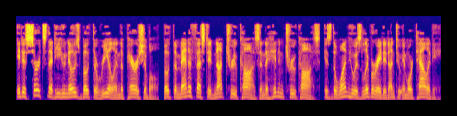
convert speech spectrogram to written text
It asserts that he who knows both the real and the perishable, both the manifested not true cause and the hidden true cause, is the one who is liberated unto immortality.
